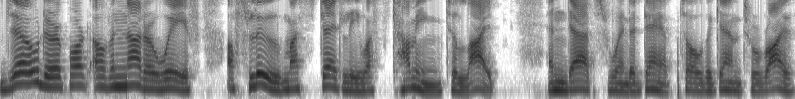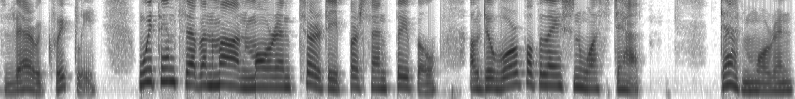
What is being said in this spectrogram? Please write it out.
Though the report of another wave of flu much deadly was coming to light, and that's when the death toll began to rise very quickly. Within seven months, more than 30% people of the world population was dead. Dead more than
